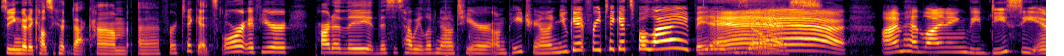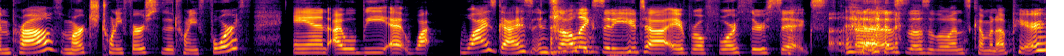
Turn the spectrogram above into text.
So you can go to kelseycook.com uh, for tickets. Or if you're part of the This Is How We Live Now tier on Patreon, you get free tickets for live, baby. Yeah. I'm headlining the DC Improv March 21st through the 24th, and I will be at Wi- Wise Guys in Salt Lake City, Utah, April 4th through 6th. Uh, so those are the ones coming up here,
